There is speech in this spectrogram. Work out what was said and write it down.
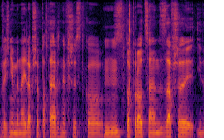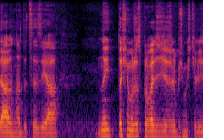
weźmiemy najlepsze paterny, wszystko Mhm. 100%, zawsze idealna decyzja. No i to się może sprowadzić, jeżeli byśmy chcieli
